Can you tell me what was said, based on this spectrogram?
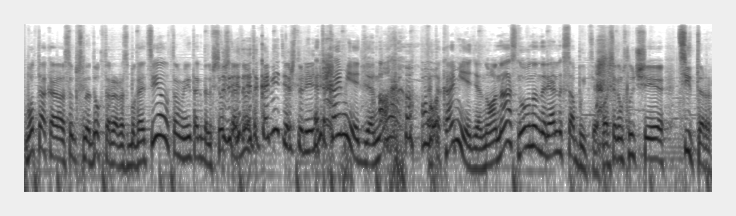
вот так, а, собственно, доктор разбогател там, и так далее. Все Слушай, это, это комедия, что ли? Я не- это комедия, но это комедия, но она основана на реальных событиях. Во всяком случае, титр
